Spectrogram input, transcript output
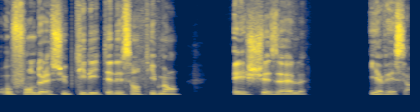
au fond de la subtilité des sentiments. Et chez elle, il y avait ça.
